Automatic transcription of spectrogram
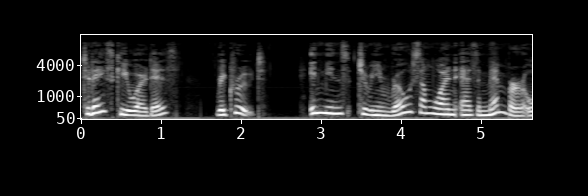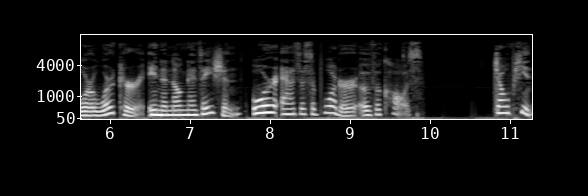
Today's keyword is recruit. It means to enroll someone as a member or a worker in an organization or as a supporter of a cause. 招聘,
